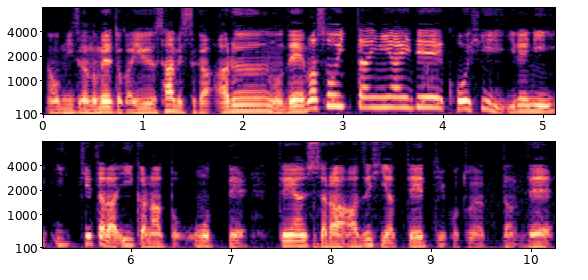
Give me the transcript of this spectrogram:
お水が飲めるとかいうサービスがあるので、まあそういった意味合いでコーヒー入れに行けたらいいかなと思って提案したら、あ、ぜひやってっていうことだったんで、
